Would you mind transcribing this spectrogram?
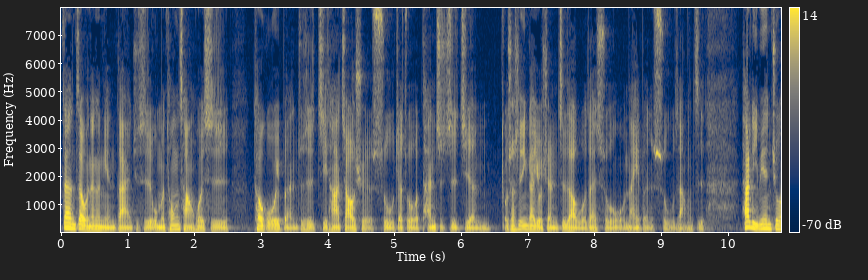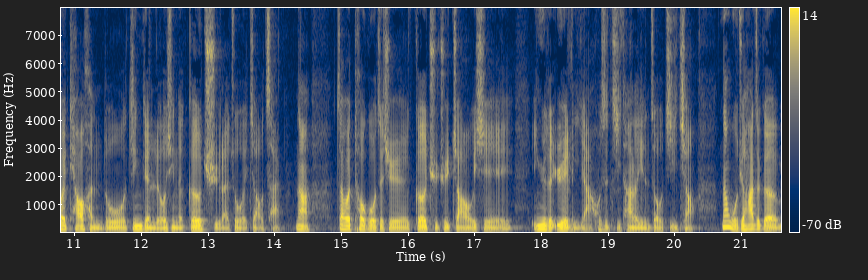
但在我那个年代，就是我们通常会是。透过一本就是吉他教学书，叫做《弹指之间》，我相信应该有些人知道我在说哪一本书。这样子，它里面就会挑很多经典流行的歌曲来作为教材，那再会透过这些歌曲去教一些音乐的乐理啊，或是吉他的演奏技巧。那我觉得它这个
